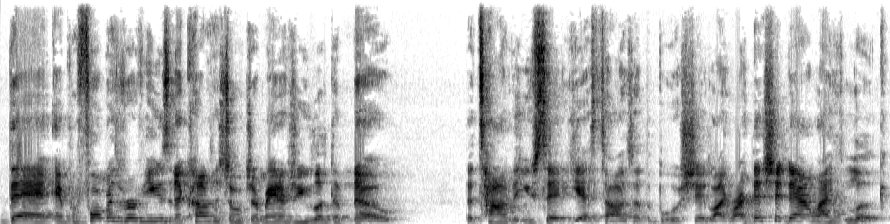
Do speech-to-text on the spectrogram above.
that in performance reviews and a conversation with your manager, you let them know the time that you said yes to all this other bullshit. Like write that shit down. Like, look,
